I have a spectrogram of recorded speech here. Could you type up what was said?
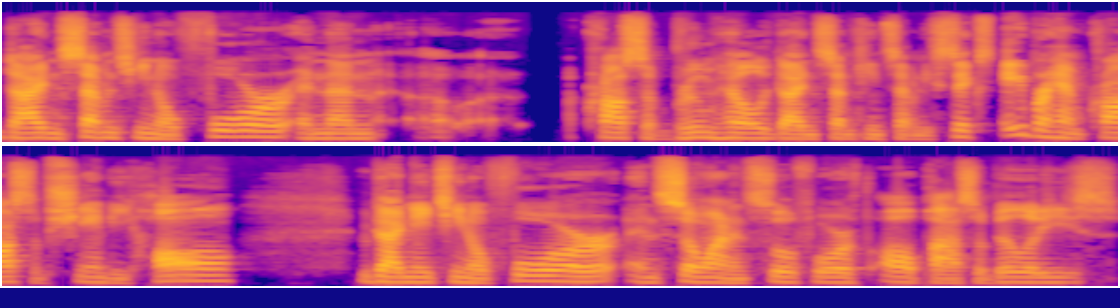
died in 1704, and then uh, Cross of Broomhill, who died in 1776, Abraham Cross of Shandy Hall, who died in 1804, and so on and so forth, all possibilities.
